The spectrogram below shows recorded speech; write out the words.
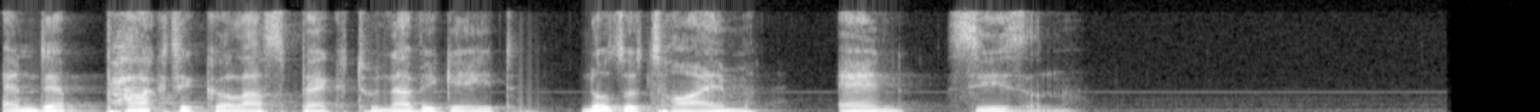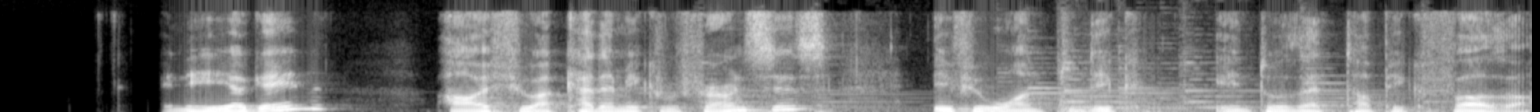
and their practical aspect to navigate, know the time, and season. And here again are a few academic references if you want to dig into that topic further.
